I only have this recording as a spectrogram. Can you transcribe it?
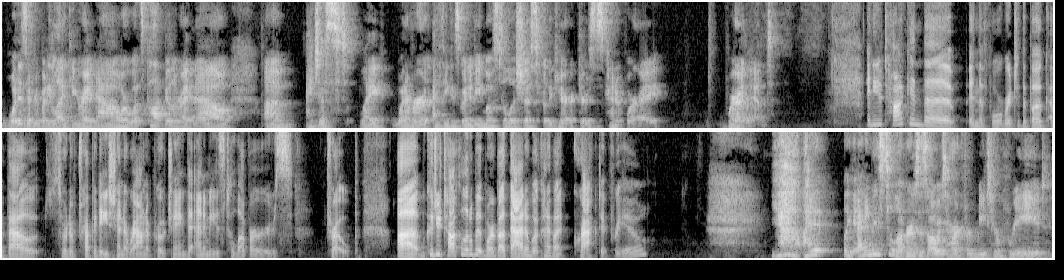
what is everybody liking right now or what's popular right now? Um, i just like whatever i think is going to be most delicious for the characters is kind of where i where i land. And you talk in the in the forward to the book about sort of trepidation around approaching the enemies to lovers trope. Uh, could you talk a little bit more about that and what kind of cracked it for you? Yeah i like enemies to lovers is always hard for me to read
